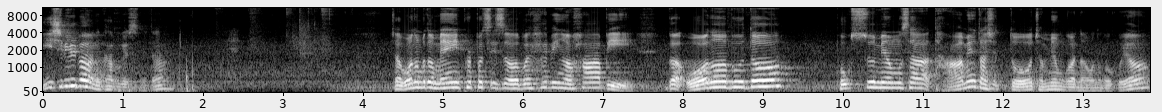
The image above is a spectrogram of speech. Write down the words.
21번 가보겠습니다. 자, one of the main purposes of having a hobby. 그러니까 one of the 복수명사 다음에 다시 또 전명구가 나오는 거고요.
